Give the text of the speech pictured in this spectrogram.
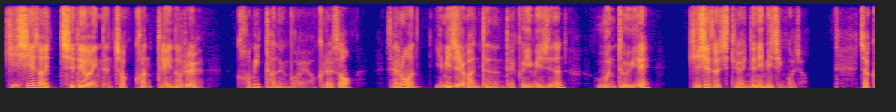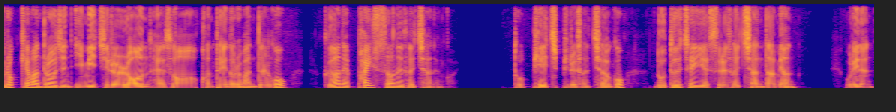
git이 설치되어 있는 저 컨테이너를 커밋하는 거예요. 그래서 새로운 이미지를 만드는데 그 이미지는 우분투 위에 git이 설치되어 있는 이미지인 거죠. 자, 그렇게 만들어진 이미지를 런해서 컨테이너를 만들고 그 안에 Python을 설치하는 거예요. 또 PHP를 설치하고 Node.js를 설치한다면 우리는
